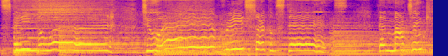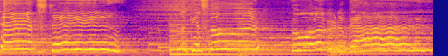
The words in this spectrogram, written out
Speak the word to every circumstance. That mountain can't stand against the word, the word of God.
